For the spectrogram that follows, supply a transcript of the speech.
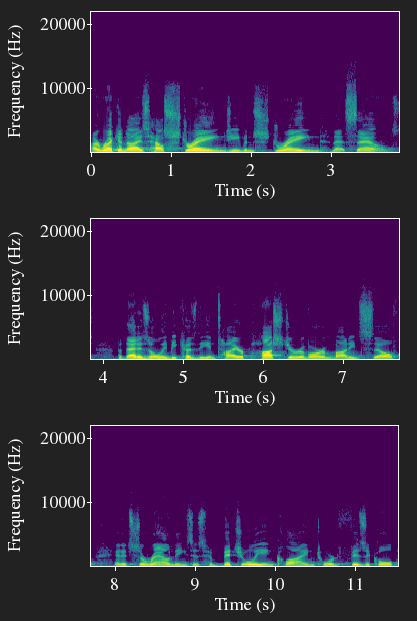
I recognize how strange, even strained, that sounds, but that is only because the entire posture of our embodied self and its surroundings is habitually inclined toward physical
